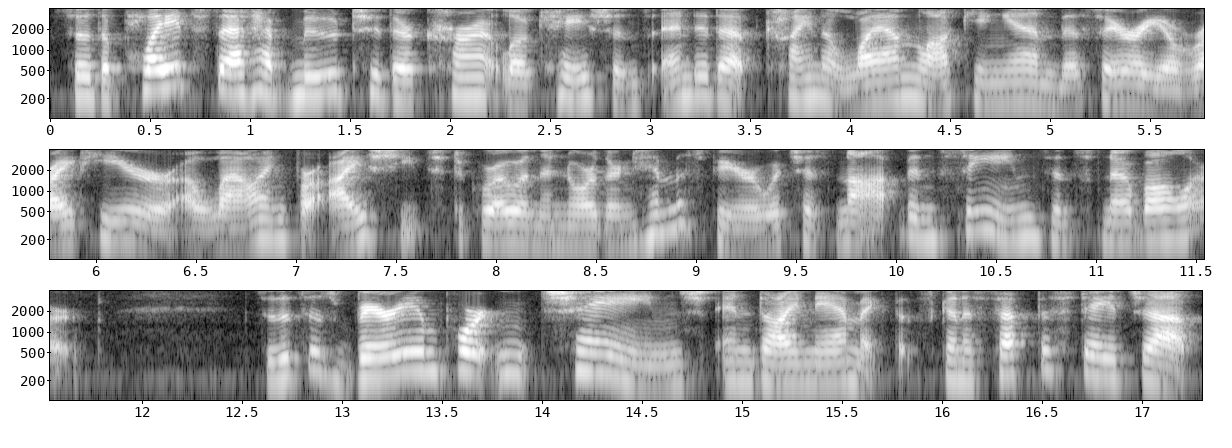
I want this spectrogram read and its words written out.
So the plates that have moved to their current locations ended up kind of landlocking in this area right here, allowing for ice sheets to grow in the northern hemisphere, which has not been seen since snowball Earth. So this is very important change and dynamic that's going to set the stage up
